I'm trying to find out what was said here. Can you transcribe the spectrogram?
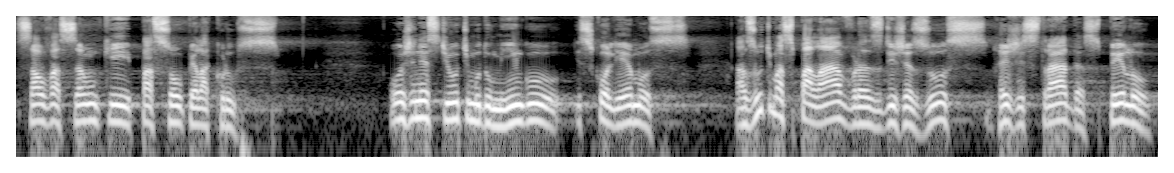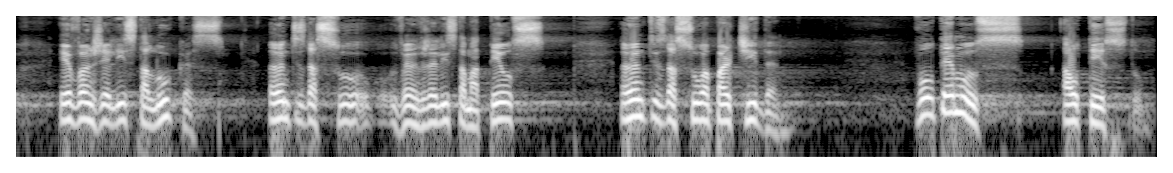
salvação que passou pela cruz. Hoje, neste último domingo, escolhemos as últimas palavras de Jesus registradas pelo evangelista Lucas, antes da sua evangelista Mateus, antes da sua partida. Voltemos ao texto.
